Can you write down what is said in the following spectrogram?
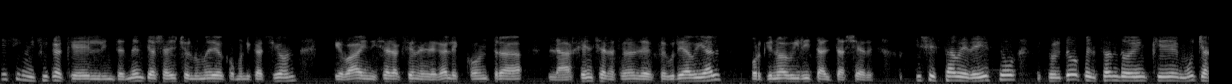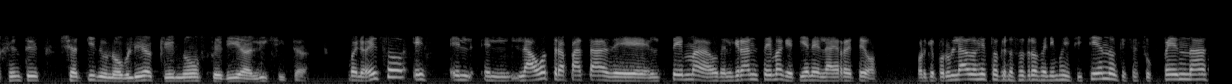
¿Qué significa que el intendente haya dicho en un medio de comunicación que va a iniciar acciones legales contra la Agencia Nacional de Seguridad Vial porque no habilita el taller? ¿Qué se sabe de eso? Y sobre todo pensando en que mucha gente ya tiene una oblea que no sería lícita. Bueno, eso es el, la otra pata del tema o del gran tema que tiene la RTO. Porque por un lado es esto que nosotros venimos insistiendo, en que se suspenda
